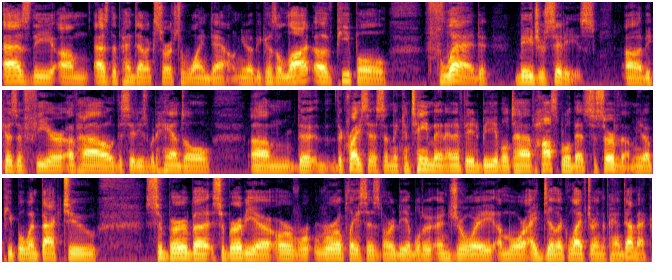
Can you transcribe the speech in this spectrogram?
as the um, as the pandemic starts to wind down. You know, because a lot of people fled major cities uh, because of fear of how the cities would handle um, the the crisis and the containment, and if they'd be able to have hospital beds to serve them. You know, people went back to suburba, suburbia or r- rural places in order to be able to enjoy a more idyllic life during the pandemic.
